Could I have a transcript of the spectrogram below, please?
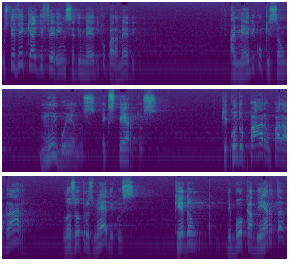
Você vê que há diferença de médico para médico. Há médicos que são muito buenos, expertos, que quando param para falar, os outros médicos quedam de boca aberta,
